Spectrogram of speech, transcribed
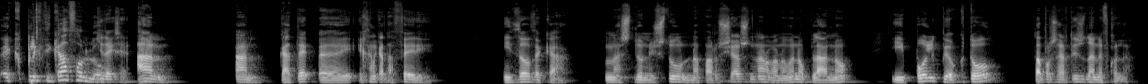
εκπληκτικά θολό. Κοίταξε, αν, αν κατε, ε, είχαν καταφέρει οι 12 να συντονιστούν, να παρουσιάσουν ένα οργανωμένο πλάνο, οι υπόλοιποι 8 θα προσαρτίζονταν εύκολα.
